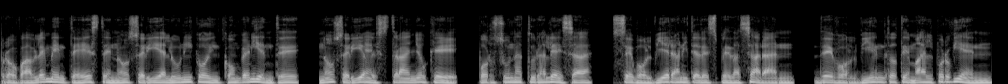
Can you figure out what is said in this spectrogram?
Probablemente este no sería el único inconveniente, no sería extraño que, por su naturaleza, se volvieran y te despedazaran, devolviéndote mal por bien,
